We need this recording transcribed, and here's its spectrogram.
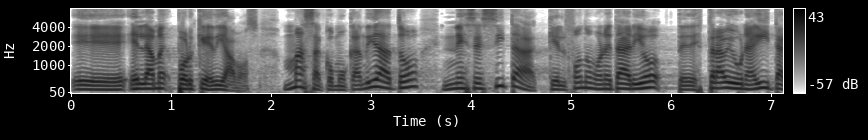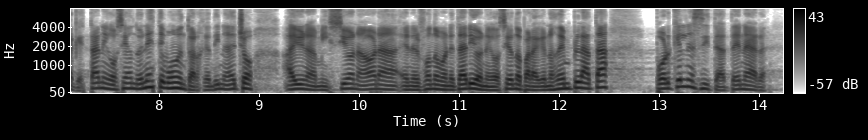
eh, en porque, digamos, Massa como candidato necesita que el Fondo Monetario te destrabe una guita que está negociando en este momento Argentina. De hecho, hay una misión ahora en el Fondo Monetario negociando para que nos den plata, porque él necesita tener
